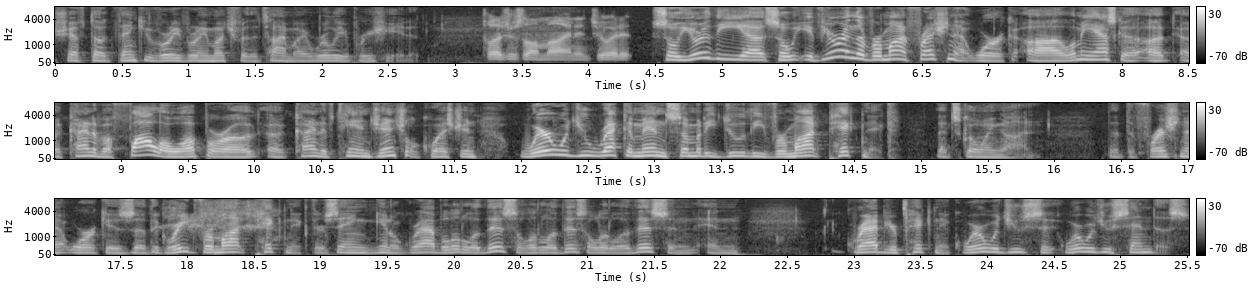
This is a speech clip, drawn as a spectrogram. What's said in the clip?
Chef Doug, thank you very very much for the time. I really appreciate it. Pleasure's all mine. Enjoyed it. So you're the uh, so if you're in the Vermont Fresh Network, uh, let me ask a, a, a kind of a follow up or a, a kind of tangential question. Where would you recommend somebody do the Vermont picnic that's going on? That the Fresh Network is uh, the Great Vermont Picnic. They're saying you know grab a little of this, a little of this, a little of this, and and grab your picnic. Where would you where would you send us?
